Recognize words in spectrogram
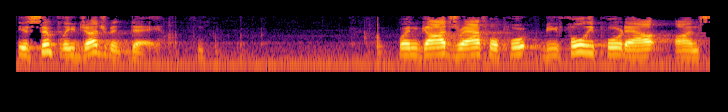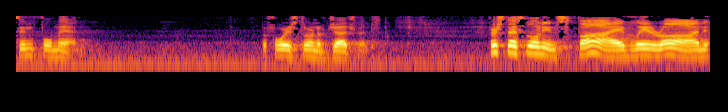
is simply Judgment Day, when God's wrath will pour, be fully poured out on sinful men before his throne of judgment. 1 Thessalonians 5, later on,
